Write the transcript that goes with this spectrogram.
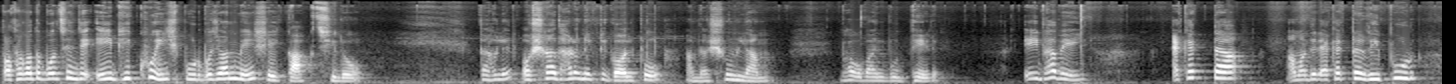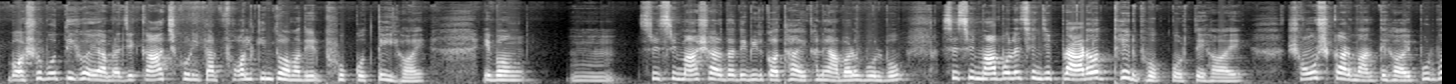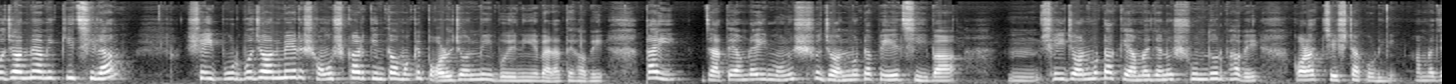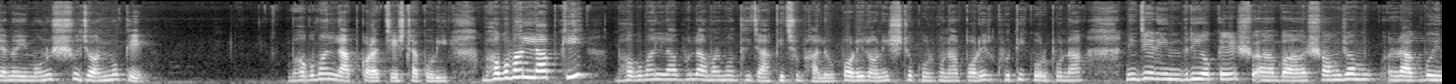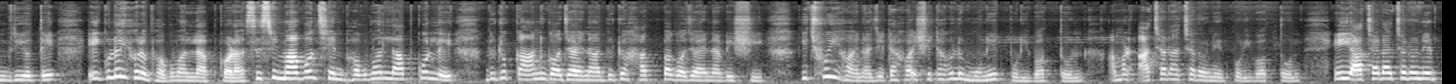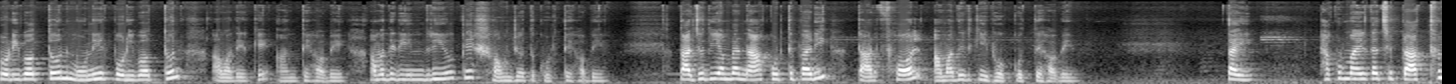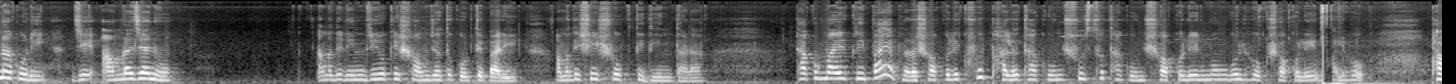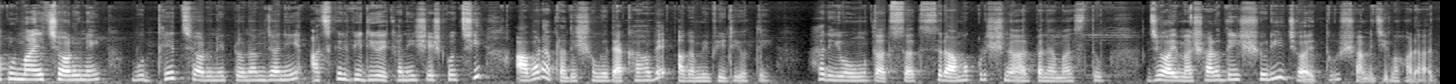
তথাগত বলছেন যে, এই ভিক্ষুই পূর্বজন্মে সেই কাক ছিল। তাহলে অসাধারণ একটি গল্প আমরা শুনলাম ভগবান বুদ্ধের। এইভাবেই এক একটা, আমাদের এক একটা রিপুর বশবর্তী হয়ে আমরা যে কাজ করি, তার ফল কিন্তু আমাদের ভোগ করতেই হয়। এবং শ্রী শ্রী মা সারদা দেবীর কথা এখানে আবারও বলব। শ্রী শ্রী মা বলেছেন যে প্রারব্ধের ভোগ করতে হয়, সংস্কার মানতে হয়। পূর্বজন্মে আমি কি ছিলাম? সেই পূর্বজন্মের সংস্কার কিন্তু আমাকে পরজন্মেই বয়ে নিয়ে বেড়াতে হবে। তাই যাতে আমরা এই মনুষ্য জন্মটা পেয়েছি বা সেই জন্মটাকে আমরা যেন সুন্দরভাবে করার চেষ্টা করি, আমরা যেন এই মনুষ্য জন্মকে ভগবান লাভ করার চেষ্টা করি। ভগবান লাভ কি? ভগবান লাভ হলো আমার মধ্যে যা কিছু ভালো, পরের অনিষ্ট করব না, পরের ক্ষতি করব না, নিজের ইন্দ্রিয়কে সংযম রাখব ইন্দ্রিয়তে, এগুলোই হলো ভগবান লাভ করা। শ্রী মা বলছেন, ভগবান লাভ করলে দুটো কান গজায় না, দুটো হাত পা গজায় না বেশি। কিছুই হয় না, যেটা হয় সেটা হলো মনের পরিবর্তন, আমার আচার আচরণের পরিবর্তন। এই আচার আচরণের পরিবর্তন, মনের পরিবর্তন আমাদেরকে আনতে হবে, আমাদের ইন্দ্রিয়কে সংযত করতে হবে। তা যদি আমরা না করতে পারি, তার ফল আমাদেরকেই ভোগ করতে হবে। তাই ঠাকুর মায়ের কাছে প্রার্থনা করি যে আমরা যেন আমাদের ইন্দ্রিয়কে সংযত করতে পারি, আমাদের সেই শক্তি দিন তারা। ঠাকুর মায়ের কৃপায় আপনারা সকলে খুব ভালো থাকুন, সুস্থ থাকুন, সকলের মঙ্গল হোক, সকলের ভালো হোক। ঠাকুর মায়ের চরণে, বুদ্ধের চরণে প্রণাম জানিয়ে আজকের ভিডিও এখানেই শেষ করছি। আবার আপনাদের সঙ্গে দেখা হবে আগামী ভিডিওতে। হরি ওম তৎসৎ রামকৃষ্ণ অর্পণামাস্তু জয় মা শারদেশ্বরী, জয় তু স্বামীজি মহারাজ।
